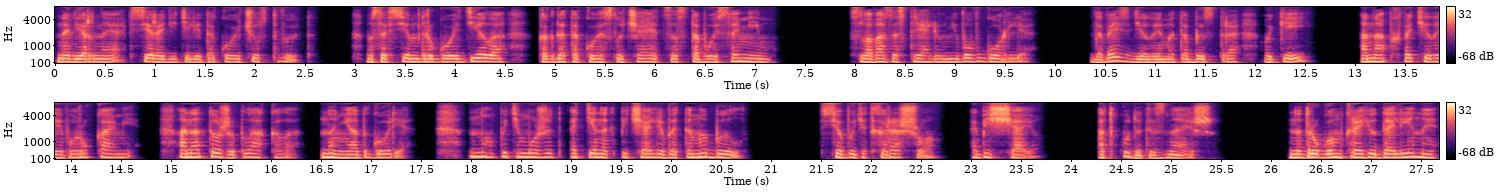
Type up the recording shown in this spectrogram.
Наверное, все родители такое чувствуют. Но совсем другое дело, когда такое случается с тобой самим. Слова застряли у него в горле. «Давай сделаем это быстро, окей?» Она обхватила его руками. Она тоже плакала, но не от горя. Но, быть может, оттенок печали в этом и был. Все будет хорошо. Обещаю. Откуда ты знаешь? На другом краю долины,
